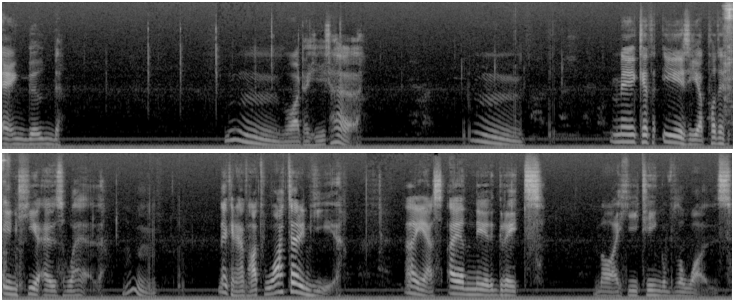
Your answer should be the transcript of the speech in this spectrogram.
angled. Hmm, water heater. Hmm. Make it easier, put it in here as well. Hmm. They can have hot water in here. Ah yes, I need grates. More heating of the walls.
